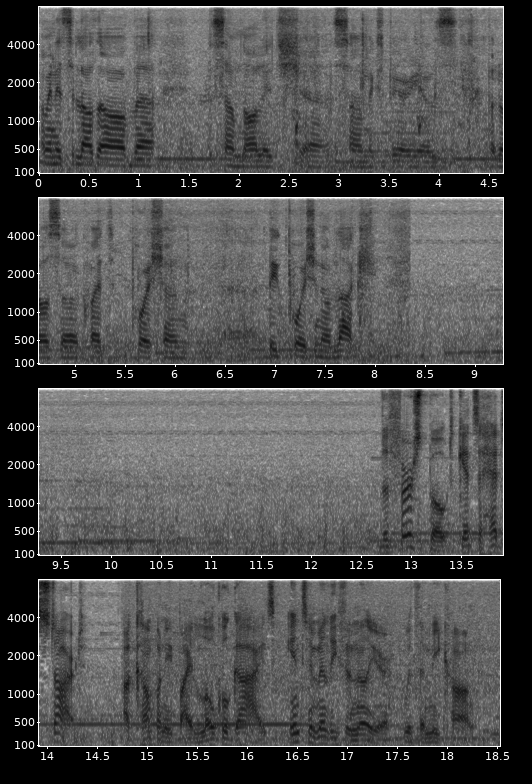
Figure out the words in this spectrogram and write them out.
I mean, it's a lot of uh, some knowledge, uh, some experience, but also quite a portion, uh, big portion of luck. The first boat gets a head start, accompanied by local guides intimately familiar with the Mekong.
